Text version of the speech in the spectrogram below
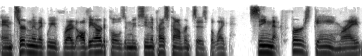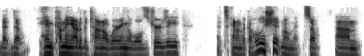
and certainly like we've read all the articles and we've seen the press conferences, but like seeing that first game, right? That that him coming out of the tunnel wearing the Wolves jersey, it's kind of like a holy shit moment. So um,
